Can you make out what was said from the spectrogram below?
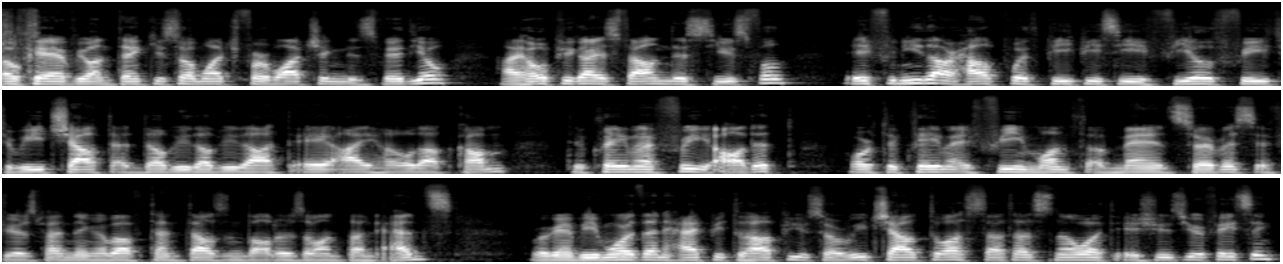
Okay, everyone, thank you so much for watching this video. I hope you guys found this useful. If you need our help with PPC, feel free to reach out at www.aihello.com to claim a free audit or to claim a free month of managed service if you're spending above $10,000 a month on ads. We're going to be more than happy to help you, so reach out to us, let us know what issues you're facing,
